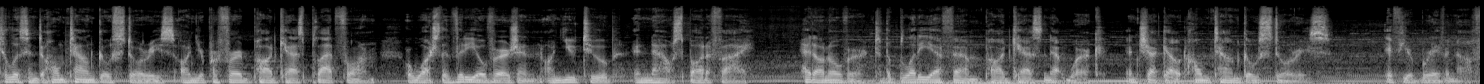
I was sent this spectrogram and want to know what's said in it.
to listen to Hometown Ghost Stories on your preferred podcast platform or watch the video version on YouTube and now Spotify. Head on over to the Bloody FM Podcast Network and check out Hometown Ghost Stories if you're brave enough.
